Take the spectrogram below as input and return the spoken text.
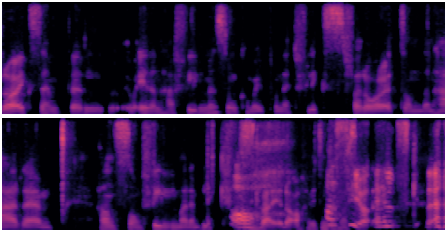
bra exempel är den här filmen som kom ut på Netflix förra året om den här eh, han som filmar en bläckfisk oh, varje dag. Jag vet inte alltså jag älskar den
